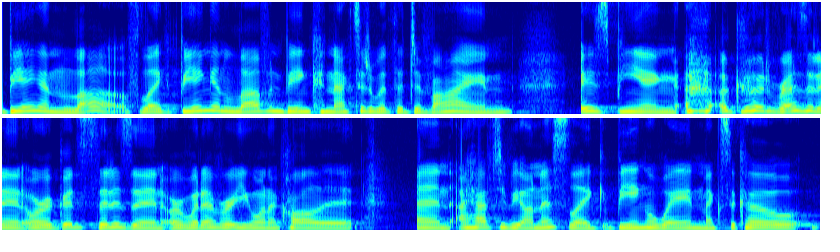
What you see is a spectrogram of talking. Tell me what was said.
being in love. Like being in love and being connected with the divine is being a good resident or a good citizen or whatever you want to call it. And I have to be honest, like being away in Mexico,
